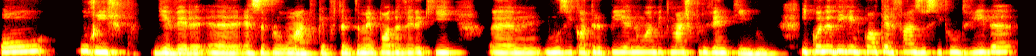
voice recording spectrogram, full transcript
ou o risco de haver uh, essa problemática. Portanto, também pode haver aqui um, musicoterapia no âmbito mais preventivo. E quando eu digo em qualquer fase do ciclo de vida,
